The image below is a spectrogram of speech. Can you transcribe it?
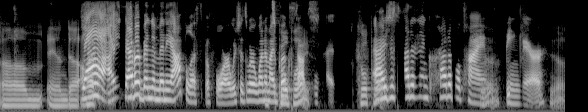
Um, and uh, yeah, I've never been to Minneapolis before, which is where one of my cool book stops was. Cool place. I just had an incredible time yeah. being there. Yeah,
